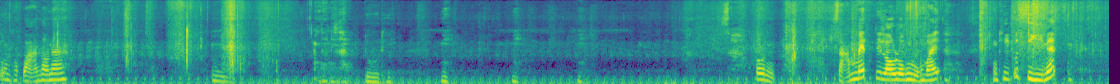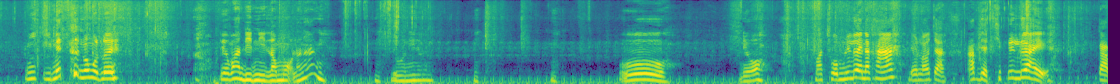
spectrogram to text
ต้นผักหวานเรานะ อืม ดูดิ นี่ นี่ นี่สามต้น สามเม็ดที่เราลงหลุมไว้ บางทีก็สี่เม็ด มีกี่เม็ดขึ้นมาหมดเลย เรียกว่าดินนี่เราเหมาะแล้วนะนี่ นี่ดูนนี้นะนี่นี่ โอ้ เดี๋ยวมาชมเรื่อยๆนะคะ เดี๋ยวเราจะอัปเดตคลิปเรื่อยๆ กับ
